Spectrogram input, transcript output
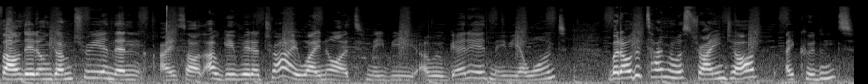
found it on Gumtree and then I thought I'll give it a try. Why not? Maybe I will get it. Maybe I won't. But all the time I was trying job, I couldn't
